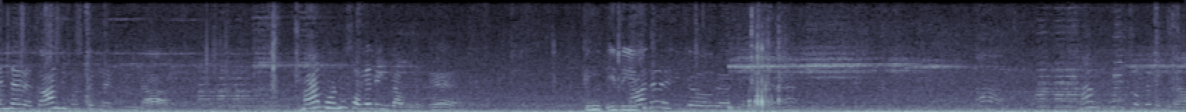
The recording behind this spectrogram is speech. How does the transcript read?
எந்த காஞ்சிபுரத்தில் இருக்கீங்களா? மேம் ஒன்றும் சொல்லலைங்களா உங்களுக்கு? இது இங்க ஒரு. மேம் கூட சொல்லலைங்களா?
